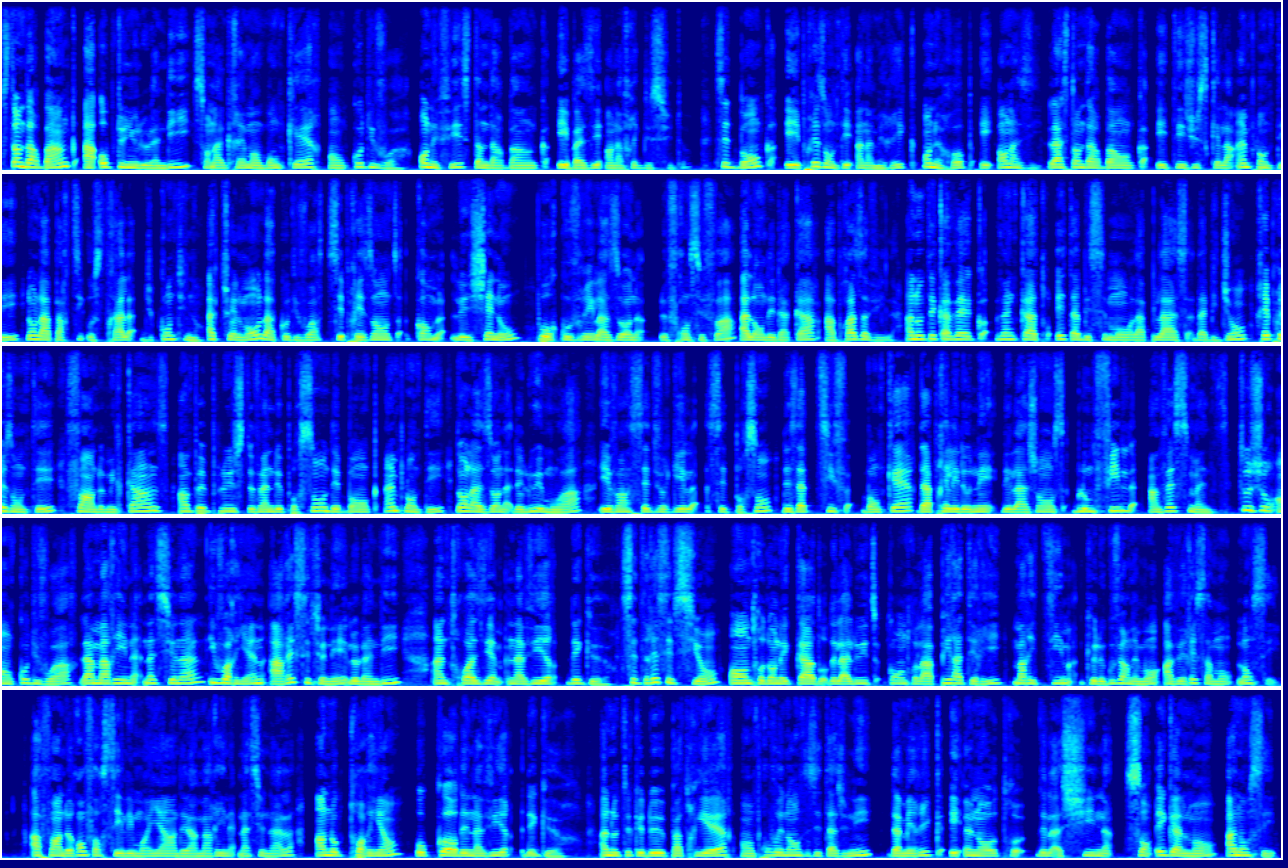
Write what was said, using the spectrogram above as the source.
Standard Bank a obtenu le lundi son agrément bancaire en Côte d'Ivoire. En effet, Standard Bank est basé en Afrique du Sud. Cette banque est présentée en Amérique, en Europe et en Asie. La Standard Bank était jusque-là implantée dans la partie australe du continent. Actuellement, la Côte d'Ivoire se présente comme le channel pour couvrir la zone de franc CFA allant de Dakar à Brazzaville. À noter qu'avec 24 établissements, la place d'Abidjan représentée fin 2015 un peu plus de 22% des banques implantées dans la zone de l'UEMOA et 27,7% des actifs bancaires d'après les données de l'agence Bloomfield Investments. Toujours en Côte d'Ivoire, la marine nationale ivoirienne a réceptionné le lundi un troisième navire de guerre. Cette réception entre dans le cadre de la lutte contre la piraterie maritime que le gouvernement avait récemment lancée afin de renforcer les moyens de la marine nationale en octroyant au corps des navires de guerre. À noter que deux patrouilleurs en provenance des États-Unis d'Amérique et un autre de la Chine sont également annoncés.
